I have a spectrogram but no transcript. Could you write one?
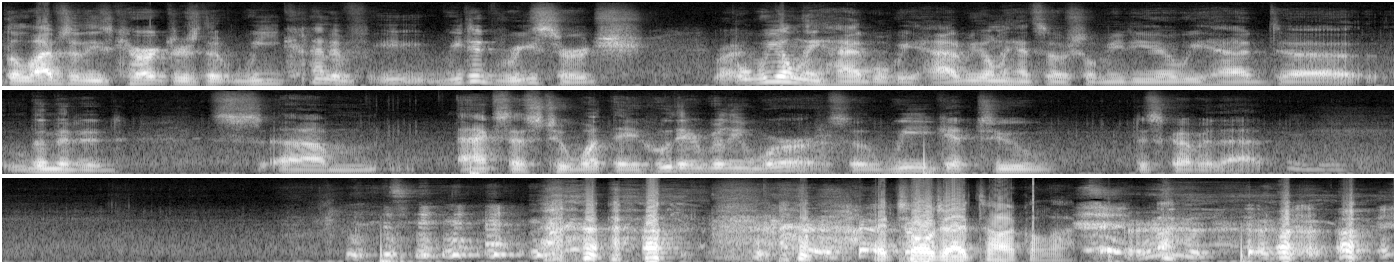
the lives of these characters that we kind of we did research, Right. but we only had what we had. We only had social media. We had uh, limited um, access to what they who they really were. So we get to discover that. I told you I'd talk a lot.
